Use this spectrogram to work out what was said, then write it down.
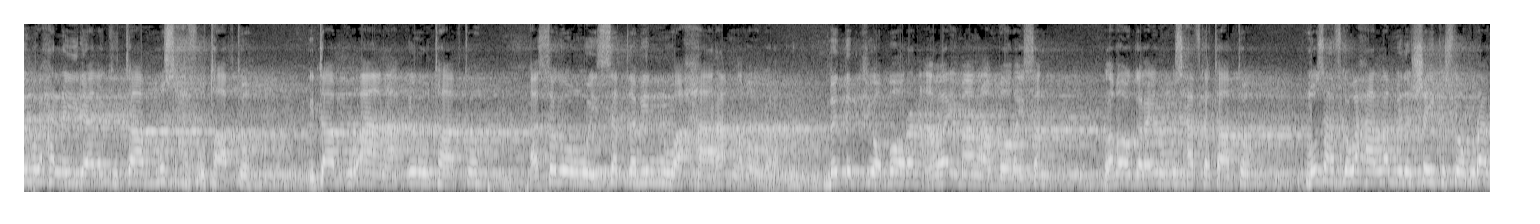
in waxaa la yidhaahda kitaab musxaf u taabto kitaab qur'aana inuu taabto أسوغو ويسقبين وحرام لما أقرأ بدل كي وبورن على إيمان وبوريسن لما أقرأ إنه مصحف كتابته مصحف كواحد الله من الشيء كسلو القرآن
